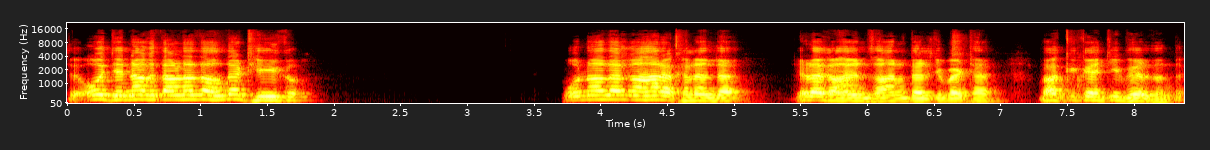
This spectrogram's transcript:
ਤੇ ਉਹ ਜਿੰਨਾ ਕੁ ਤਾਣਾ ਦਾ ਹੁੰਦਾ, ਠੀਕ। ਉਹਨਾਂ ਦਾ ਗਾਹਾਂ ਰੱਖ ਲੈਂਦਾ, ਜਿਹੜਾ ਗਾਹਾਂ ਇਨਸਾਨ ਦਿਲ 'ਚ ਬੈਠਾ, ਬਾਕੀ ਕੈਂਚੀ ਫੇਰ ਦਿੰਦਾ।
